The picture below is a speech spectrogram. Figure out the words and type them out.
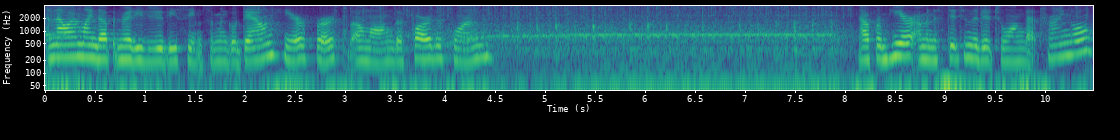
And now I'm lined up and ready to do these seams. So I'm gonna go down here first along the farthest one. Now from here, I'm gonna stitch in the ditch along that triangle.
